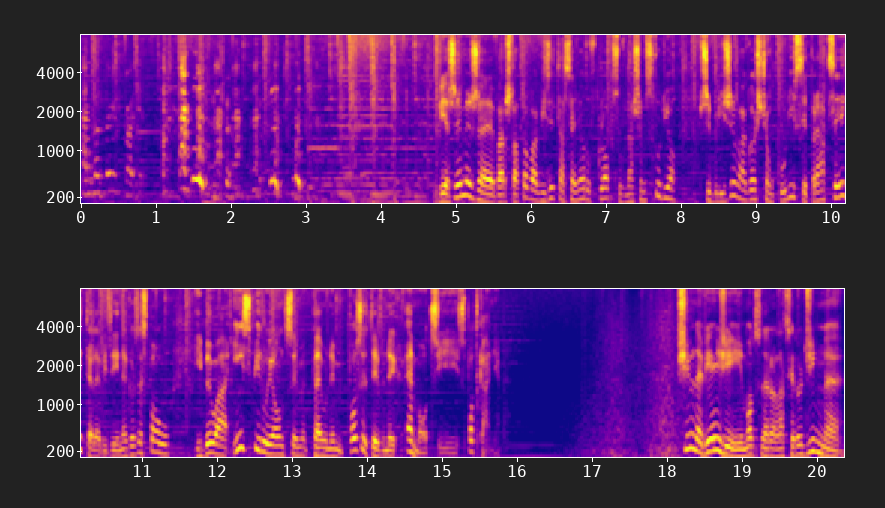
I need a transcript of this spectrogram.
Wierzymy, że warsztatowa wizyta seniorów Klopsu w naszym studio przybliżyła gościom kulisy pracy telewizyjnego zespołu i była inspirującym, pełnym pozytywnych emocji spotkaniem. Silne więzi i mocne relacje rodzinne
